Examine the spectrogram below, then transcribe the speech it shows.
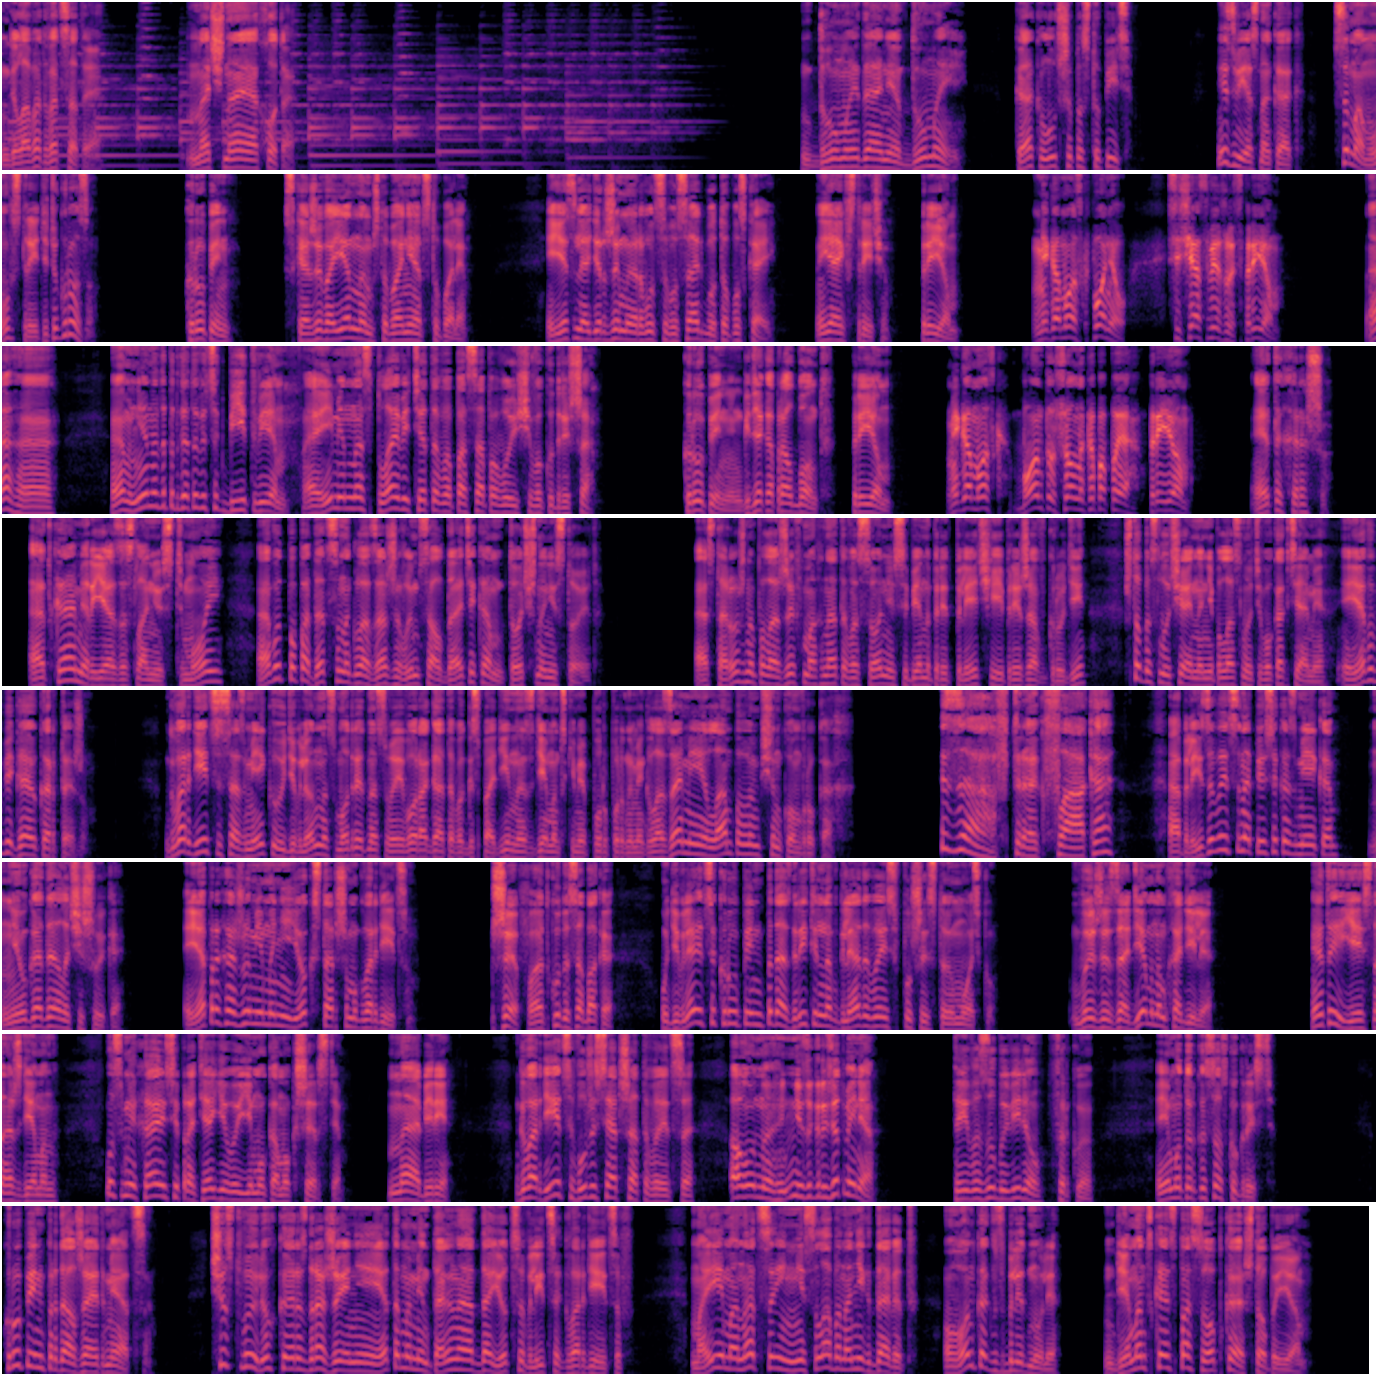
Глава 20. Ночная охота. Думай, Даня, думай, как лучше поступить. Известно как. Самому встретить угрозу. Крупень, скажи военным, чтобы они отступали. Если одержимые рвутся в усадьбу, то пускай. Я их встречу. Прием. Мегамозг, понял. Сейчас свяжусь. Прием. Ага. А мне надо подготовиться к битве, а именно сплавить этого посапывающего кудряша. Крупень, где капрал Бонд? Прием. Мегамозг, Бонд ушел на КПП. Прием. Это хорошо. От камер я заслонюсь тьмой, а вот попадаться на глаза живым солдатикам точно не стоит. Осторожно положив мохнатого Соню себе на предплечье и прижав к груди, чтобы случайно не полоснуть его когтями, я выбегаю к кортежу. Гвардейцы со змейкой удивленно смотрят на своего рогатого господина с демонскими пурпурными глазами и ламповым щенком в руках. «Завтрак, Фака!» Облизывается на песика змейка. Не угадала чешуйка. Я прохожу мимо нее к старшему гвардейцу. «Шеф, а откуда собака?» Удивляется Крупень, подозрительно вглядываясь в пушистую моську. «Вы же за демоном ходили?» «Это и есть наш демон». Усмехаюсь и протягиваю ему комок шерсти. «На, бери». Гвардеец в ужасе отшатывается. «А он не загрызет меня?» «Ты его зубы видел?» — фыркую. «Ему только соску грызть». Крупень продолжает мяться. Чувствую легкое раздражение, и это моментально отдается в лицах гвардейцев. Мои эманации не слабо на них давят. Вон как взбледнули. Демонская способка, чтоб ее.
